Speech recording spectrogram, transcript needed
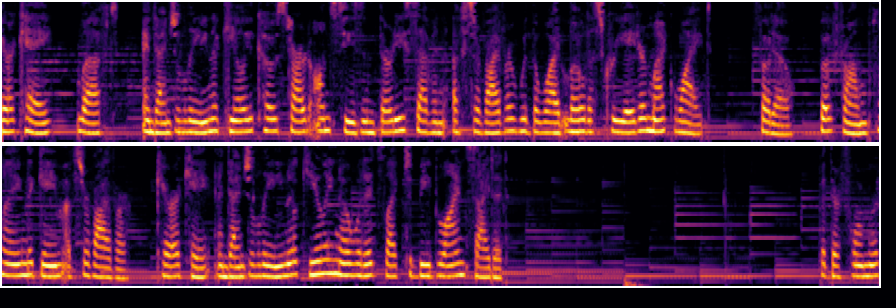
Kay, left, and Angelina Keeley co-starred on season 37 of Survivor with the White Lotus creator Mike White. Photo, but from playing the game of Survivor, Kara Kay and Angelina Keeley know what it's like to be blindsided. But their former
